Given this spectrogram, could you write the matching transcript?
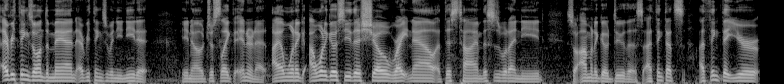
everything's on demand, everything's when you need it, you know, just like the internet. I want to I want to go see this show right now at this time. This is what I need, so I'm gonna go do this. I think that's I think that you're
